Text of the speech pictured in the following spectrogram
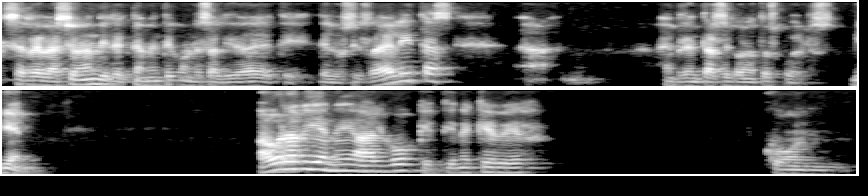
se relacionan directamente con la salida de, de los israelitas enfrentarse con otros pueblos. Bien, ahora viene algo que tiene que ver con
